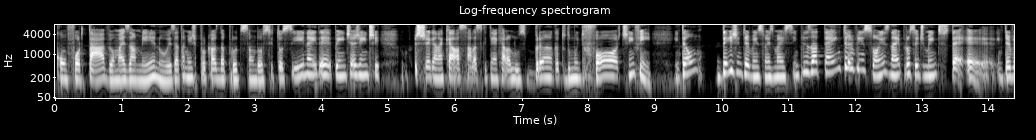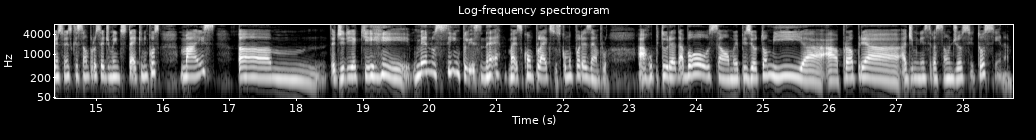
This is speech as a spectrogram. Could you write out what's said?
confortável, mais ameno, exatamente por causa da produção da ocitocina. E de repente a gente chega naquelas salas que tem aquela luz branca, tudo muito forte, enfim. Então, desde intervenções mais simples até intervenções, né, procedimentos, é, intervenções que são procedimentos técnicos mais um, eu diria que menos simples, né? Mais complexos, como por exemplo, a ruptura da bolsa, uma episiotomia, a própria administração de ocitocina.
